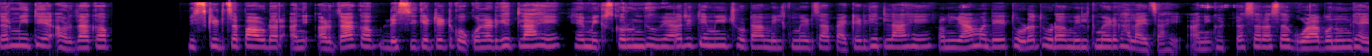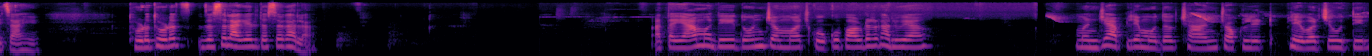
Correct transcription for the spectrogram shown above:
तर मी इथे अर्धा कप बिस्किटचं पावडर आणि अर्धा कप डेसिकेटेड कोकोनट घेतला आहे. हे मिक्स करून घेऊया. तर इथे मी छोटा मिल्क मेडचा पॅकेट घेतला आहे. आणि यामध्ये थोडं थोडं मिल्क मेड घालायचं आहे. आणि घट्टसर असं गोळा बनवून घ्यायचा आहे. थोडं थोडंच जसं लागेल तसं घाला. आता यामध्ये दोन चम्मच कोको पावडर घालूया. म्हणजे आपले मोदक छान चॉकलेट फ्लेवरचे होतील.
